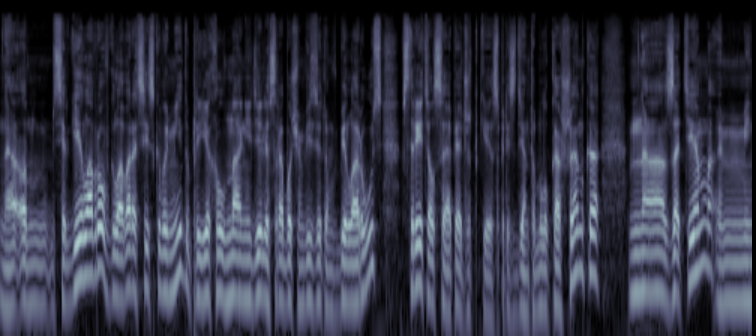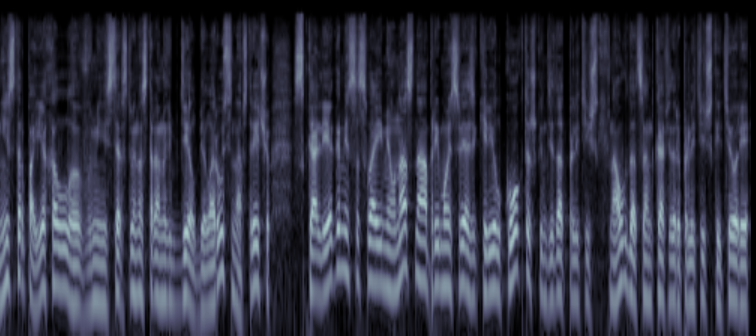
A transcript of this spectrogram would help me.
э, э, Сергей Лавров, глава российского МИДа, приехал на неделю с рабочим визитом в Беларусь, встретился, опять же таки, с президентом Лукашенко. Затем министр поехал в Министерство иностранных дел Беларуси на встречу с коллегами со своими. У нас на прямой связи Кирилл Коктыш, кандидат политических наук, доцент кафедры политической теории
